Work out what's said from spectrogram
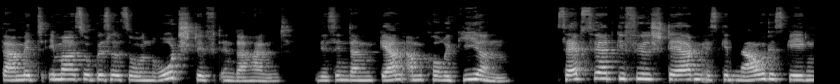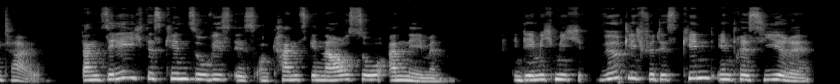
damit immer so ein bisschen so einen Rotstift in der Hand. Wir sind dann gern am Korrigieren. Selbstwertgefühl stärken ist genau das Gegenteil. Dann sehe ich das Kind so, wie es ist und kann es genau so annehmen, indem ich mich wirklich für das Kind interessiere,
